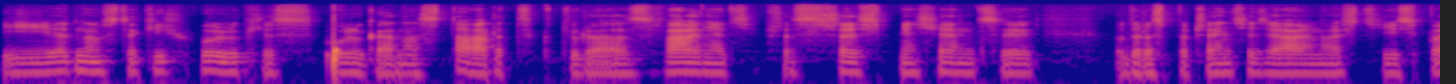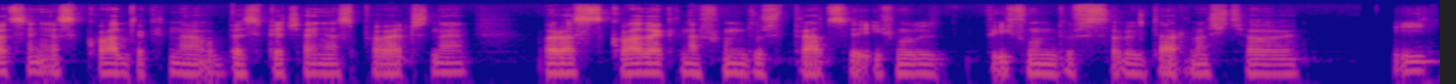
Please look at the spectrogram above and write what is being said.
I jedną z takich ulg jest ulga na start, która zwalnia cię przez 6 miesięcy od rozpoczęcia działalności z płacenia składek na ubezpieczenia społeczne oraz składek na Fundusz Pracy i, fu- i Fundusz Solidarnościowy. I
